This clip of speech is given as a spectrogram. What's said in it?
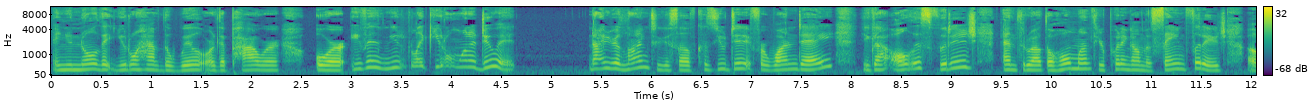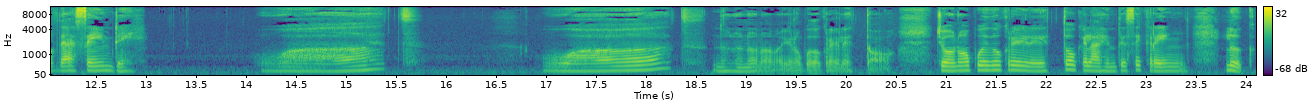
and you know that you don't have the will or the power or even you like you don't want to do it. Now you're lying to yourself because you did it for one day. You got all this footage, and throughout the whole month, you're putting on the same footage of that same day. What? What? No, no, no, no, no. Yo no puedo creer esto. Yo no puedo creer esto que la gente se creen. Look,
